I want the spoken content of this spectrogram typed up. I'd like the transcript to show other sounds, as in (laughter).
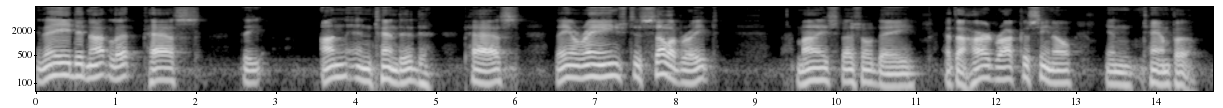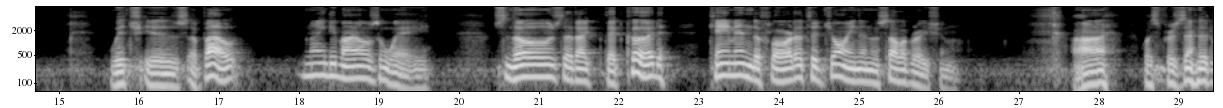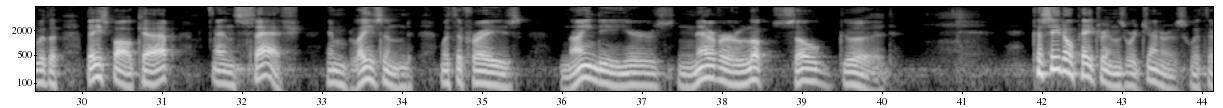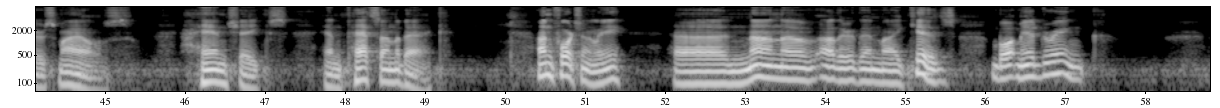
they did not let pass the unintended pass they arranged to celebrate my special day at the Hard Rock Casino in Tampa, which is about 90 miles away. So those that I that could came into Florida to join in the celebration. I was presented with a baseball cap and sash emblazoned with the phrase 90 years never looked so good. Casino patrons were generous with their smiles, handshakes, and pats on the back. Unfortunately, uh, none of other than my kids bought me a drink.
